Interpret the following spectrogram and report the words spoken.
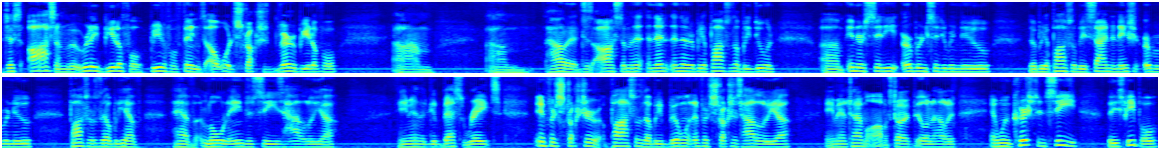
just awesome, really beautiful, beautiful things. Outward structures, very beautiful. Um um how just awesome. And then and then, and then there'll be apostles. They'll be doing um, inner city, urban city renew. There'll be apostles. There'll be assigned to nation, urban renew. Apostles. They'll be have have loan agencies. Hallelujah. Amen. The good best rates. Infrastructure apostles. They'll be building infrastructures. Hallelujah. Amen. Time off start building. Hallelujah. And when Christians see these people,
